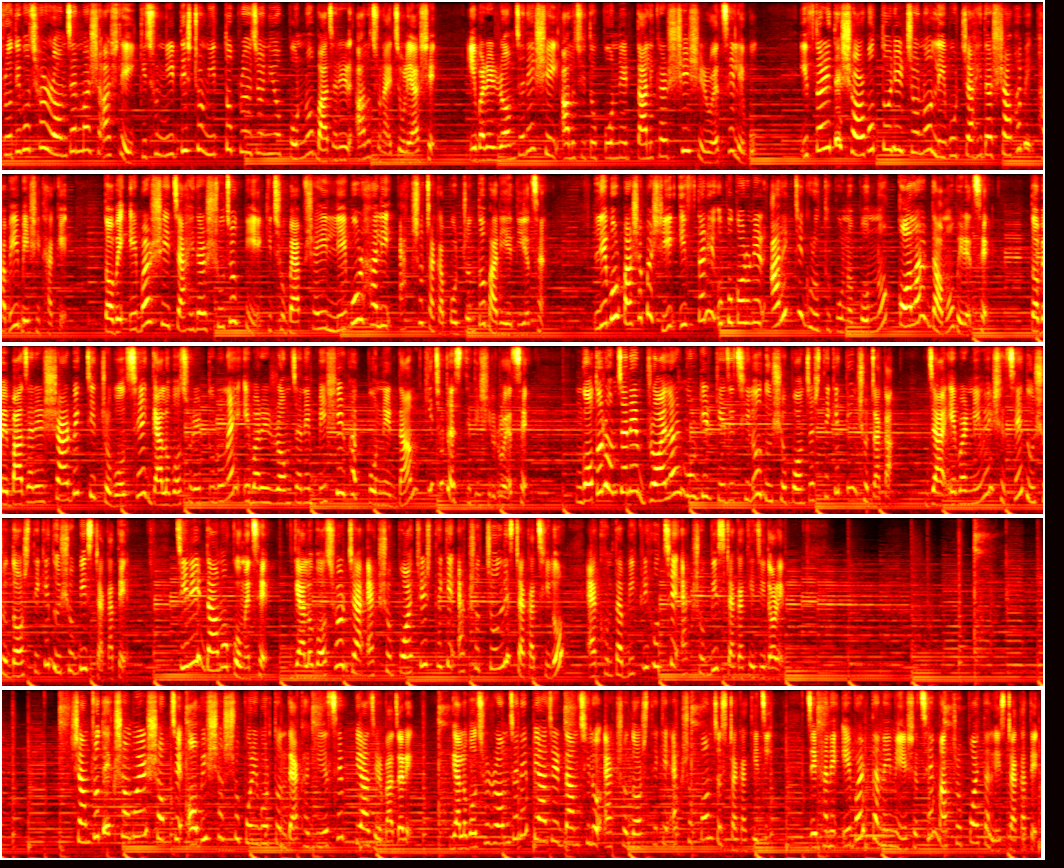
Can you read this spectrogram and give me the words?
প্রতি বছর রমজান মাস আসলেই কিছু নির্দিষ্ট নিত্য প্রয়োজনীয় পণ্য বাজারের আলোচনায় চলে আসে। এবারের রমজানে সেই আলোচিত পণ্যের তালিকার শীর্ষে রয়েছে লেবু। ইফতারিতে শরবত তৈরির জন্য লেবুর চাহিদা স্বাভাবিকভাবেই বেশি থাকে। তবে এবার সেই চাহিদার সুযোগ নিয়ে কিছু ব্যবসায়ী লেবুর হালি একশো টাকা পর্যন্ত বাড়িয়ে দিয়েছেন। লেবুর পাশাপাশি ইফতারি উপকরণের আরেকটি গুরুত্বপূর্ণ পণ্য কলার দামও বেড়েছে। তবে বাজারের সার্বিক চিত্র বলছে, গেল বছরের তুলনায় এবারের রমজানে বেশিরভাগ পণ্যের দাম কিছুটা স্থিতিশীল রয়েছে। গত রমজানে ব্রয়লার মুরগির কেজি ছিল দুশো পঞ্চাশ থেকে তিনশো টাকা, যা এবার নেমে এসেছে দুশো দশ থেকে দুশো বিশ টাকাতে। চিনির দামও কমেছে। গেল বছর যা একশো পঁয়ত্রিশ থেকে একশো চল্লিশ টাকা ছিল, এখন তা বিক্রি হচ্ছে একশো বিশ টাকা কেজি দরে। সাম্প্রতিক সময়ের সবচেয়ে অবিশ্বাস্য পরিবর্তন দেখা গিয়েছে পেঁয়াজের বাজারে। গেল বছর রমজানে পেঁয়াজের দাম ছিল একশো দশ থেকে একশো পঞ্চাশ টাকা কেজি, যেখানে এবার তা নেমে এসেছে মাত্র পঁয়তাল্লিশ টাকাতে।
